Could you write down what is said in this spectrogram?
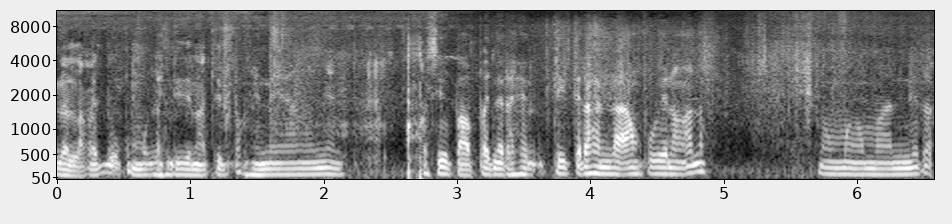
Lalaki po kung mag hindi natin panghinayangan yan. Kasi papanirahan, titirahan lang po yan ng ano, ng mga manira.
